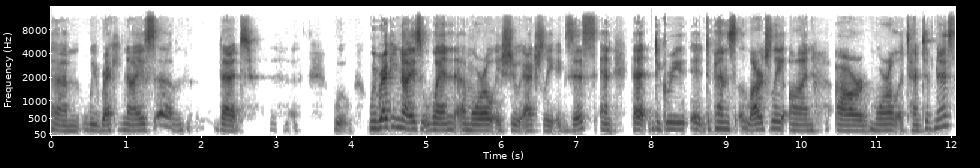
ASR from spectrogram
Um, we recognize um, that we recognize when a moral issue actually exists and that degree it depends largely on our moral attentiveness.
